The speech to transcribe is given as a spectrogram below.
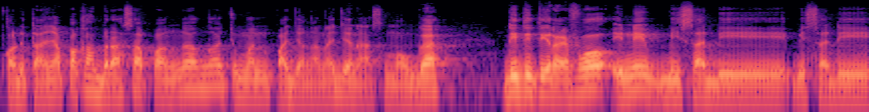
kalau ditanya apakah berasa apa enggak enggak cuman pajangan aja nah semoga di Titi Revo ini bisa di bisa di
